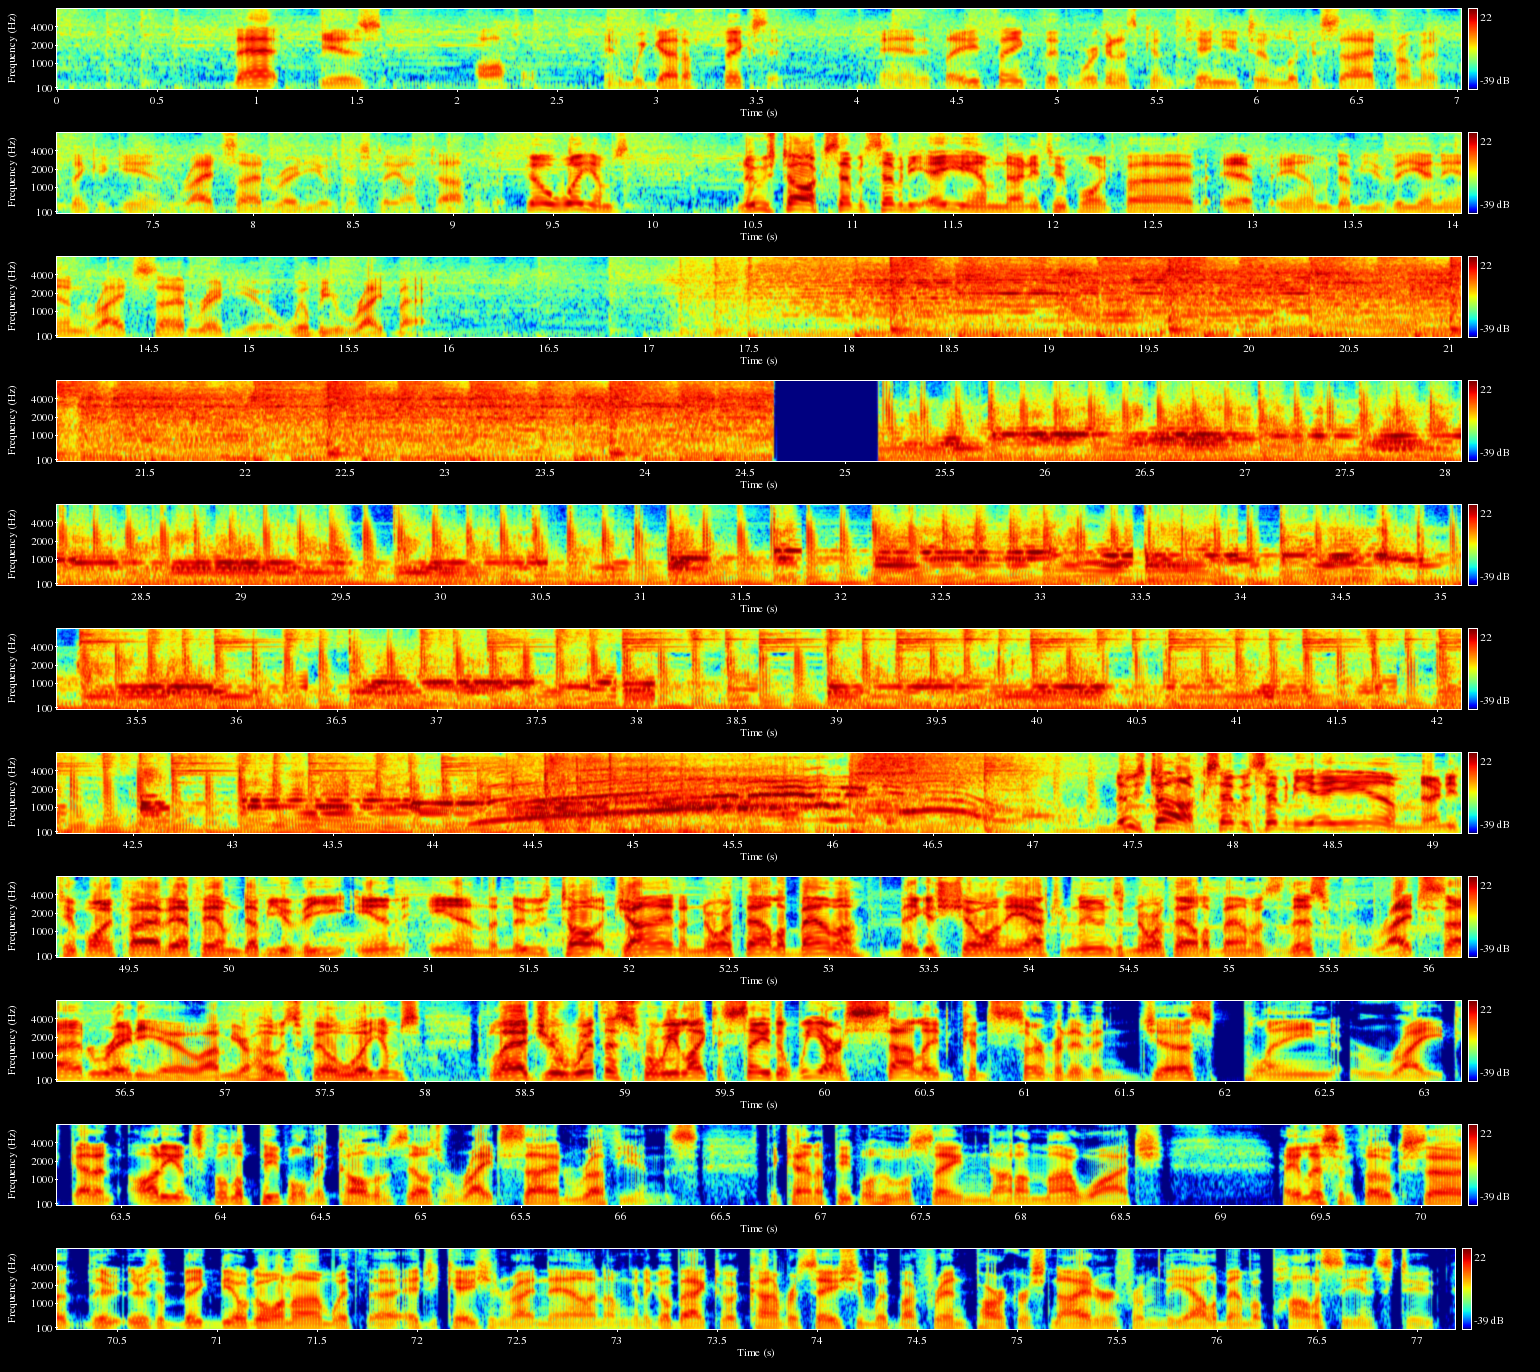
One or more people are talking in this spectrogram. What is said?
That is awful, and we got to fix it. And if they think that we're going to continue to look aside from it, think again. Right Side Radio is going to stay on top of it. Phil Williams, News Talk 770 AM, 92.5 FM, WVNN, Right Side Radio. We'll be right back. News Talk, 770 AM, 92.5 FM, WVNN, the News Talk giant of North Alabama. The biggest show on the afternoons in North Alabama is this one, Right Side Radio. I'm your host, Phil Williams. Glad you're with us, where we like to say that we are solid conservative and just plain right. Got an audience full of people that call themselves right side ruffians, the kind of people who will say, Not on my watch. Hey, listen, folks, uh, there, there's a big deal going on with uh, education right now, and I'm going to go back to a conversation with my friend Parker Snider from the Alabama Policy Institute.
